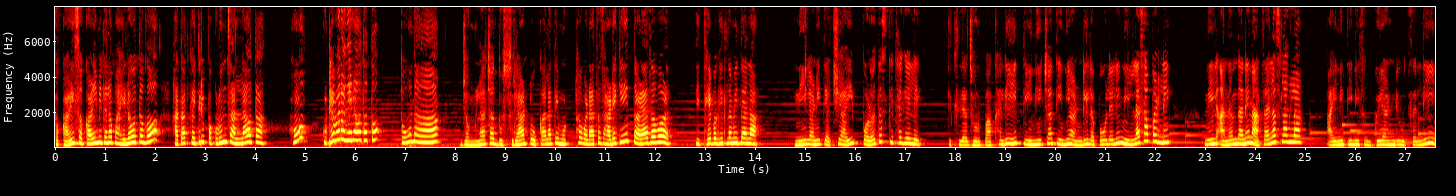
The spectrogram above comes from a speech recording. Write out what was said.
सकाळी सकाळी मी त्याला पाहिलं होतं ग. हातात काहीतरी पकडून चालला होता. हो? कुठे बरं गेला होता तो? तो ना जंगलाच्या दुसऱ्या टोकाला ते मोठं वडाचं झाड आहे की तळ्याजवळ? तिथे बघितलं मी त्याला. नील आणि त्याची आई पळतच तिथे गेले. तिथल्या झुडपाखाली तिन्हीच्या तिन्ही अंडी लपवलेली नीलला सापडली. नील आनंदाने नाचायलाच लागला. आईने तिने सगळी अंडी उचलली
